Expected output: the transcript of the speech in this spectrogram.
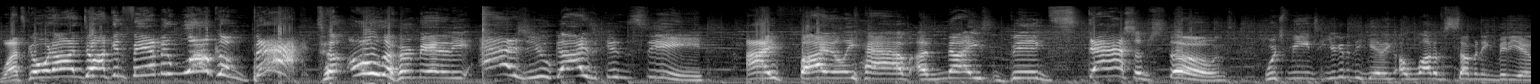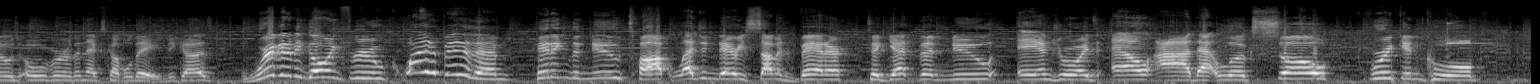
What's going on, Dokkan fam, and welcome back to All the Hermanity. As you guys can see, I finally have a nice big stash of stones, which means you're going to be getting a lot of summoning videos over the next couple days because we're going to be going through quite a bit of them, hitting the new top legendary summon banner to get the new Androids LI that looks so freaking cool.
